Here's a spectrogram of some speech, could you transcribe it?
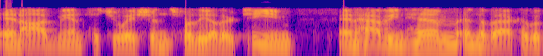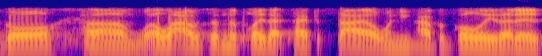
and odd man situations for the other team. And having him in the back of the goal um, allows them to play that type of style when you have a goalie that is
